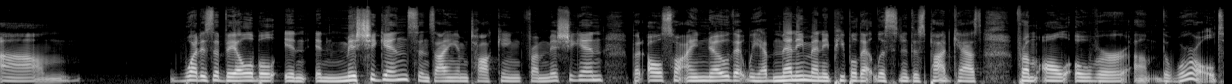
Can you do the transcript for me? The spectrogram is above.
um, what is available in, in Michigan, since I am talking from Michigan, but also I know that we have many, many people that listen to this podcast from all over um, the world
